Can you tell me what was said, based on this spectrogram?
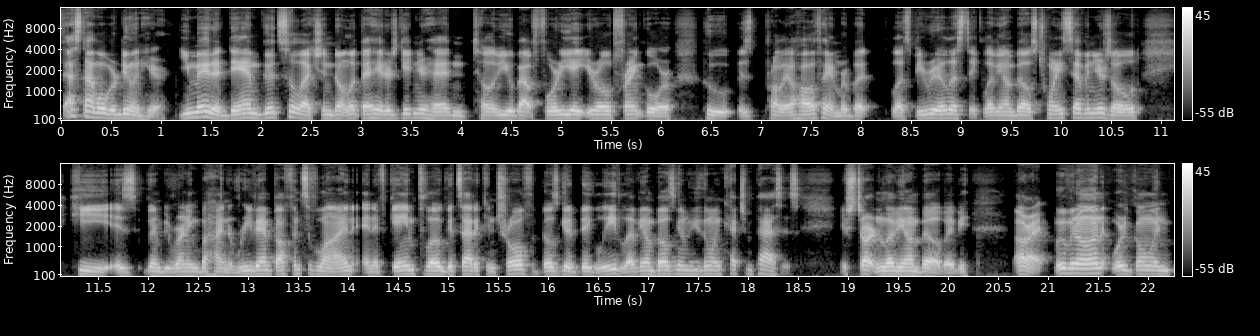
that's not what we're doing here. You made a damn good selection. Don't let the haters get in your head and tell you about 48 year old frank gore who is probably a hall of famer but let's be realistic. Le'Veon Bell is 27 years old. He is going to be running behind a revamped offensive line and if game flow gets out of control if the bills get a big lead Le'Veon Bell is going to be the one catching passes. You're starting Le'Veon Bell baby all right, moving on. We're going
